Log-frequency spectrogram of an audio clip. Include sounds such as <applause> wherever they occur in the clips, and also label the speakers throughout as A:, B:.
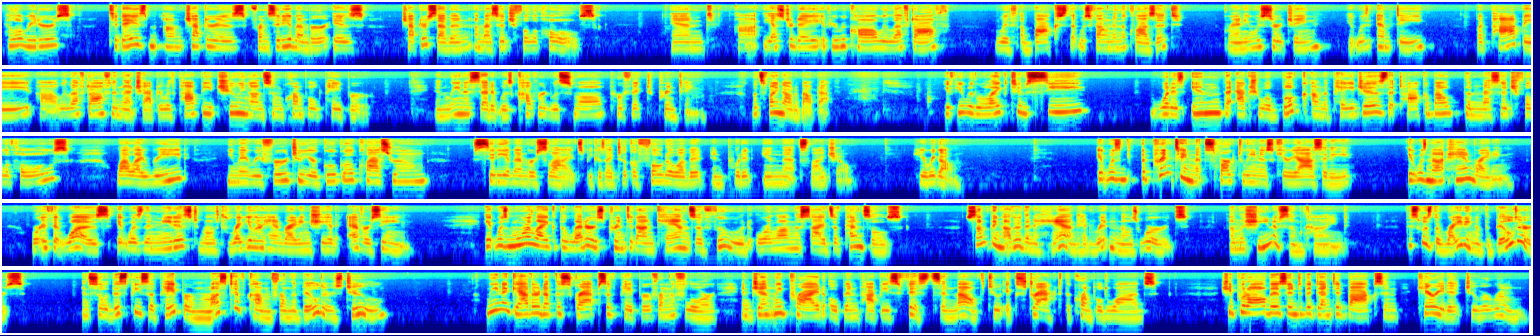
A: Hello, readers. Today's um, chapter is from City of Ember is chapter seven, a message full of holes. And uh, yesterday, if you recall, we left off with a box that was found in the closet. Granny was searching; it was empty. But Poppy, uh, we left off in that chapter with Poppy chewing on some crumpled paper. And Lina said it was covered with small, perfect printing. Let's find out about that. If you would like to see what is in the actual book on the pages that talk about the message full of holes, while I read, you may refer to your Google Classroom City of Ember slides because I took a photo of it and put it in that slideshow. Here we go. It was the printing that sparked Lina's curiosity. It was not handwriting, or if it was, it was the neatest, most regular handwriting she had ever seen. It was more like the letters printed on cans of food or along the sides of pencils. Something other than a hand had written those words, a machine of some kind. This was the writing of the builders. And so this piece of paper must have come from the builders, too. Lina gathered up the scraps of paper from the floor and gently pried open Poppy's fists and mouth to extract the crumpled wads. She put all this into the dented box and carried it to her room.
